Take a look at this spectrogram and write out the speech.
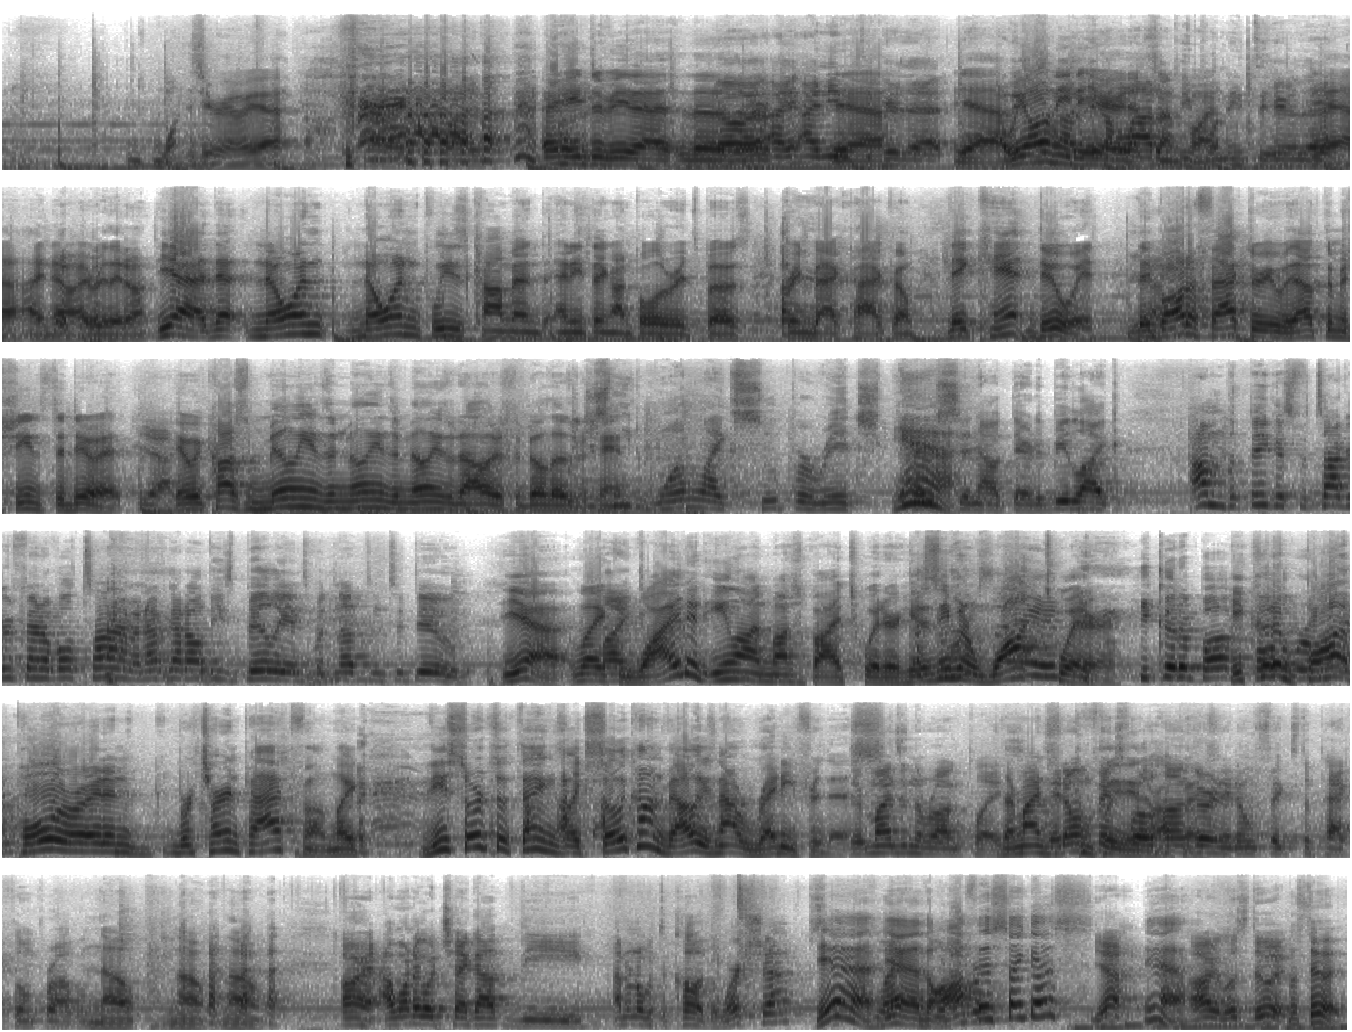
one, zero, yeah. Oh. I hate to be that. The, No, the- I, I needed yeah. to hear that. Yeah, I we all need I to think hear a it lot at some of people need to hear that. Yeah, I know. I really don't. Yeah, n- no one, no one, please comment anything on Polaroid's post. Bring back pack film. They can't do it. They bought a factory without the machines to do it. Yeah. It would cost millions and millions and millions of dollars to build those We just need one like super rich Yeah. person out there to be like, I'm the biggest photography fan of all time, and I've got all these billions but nothing to do. yeah, like, Like- why did Elon Musk buy Twitter? He doesn't even want. Twitter. he could have bought. He could have Polaroid. bought Polaroid and returned pack film. Like these sorts of things, like Silicon Valley is not ready for this. Their mind's in the wrong place. Their mind's They don't fix completely in the world hunger, place. and they don't fix the pack film problem. no, no, no. All right, I want to go check out the. I don't know what to call it. The workshop. Yeah, yeah, the whatever? office, I guess. Yeah. Yeah. All right, let's do it. Let's do it.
